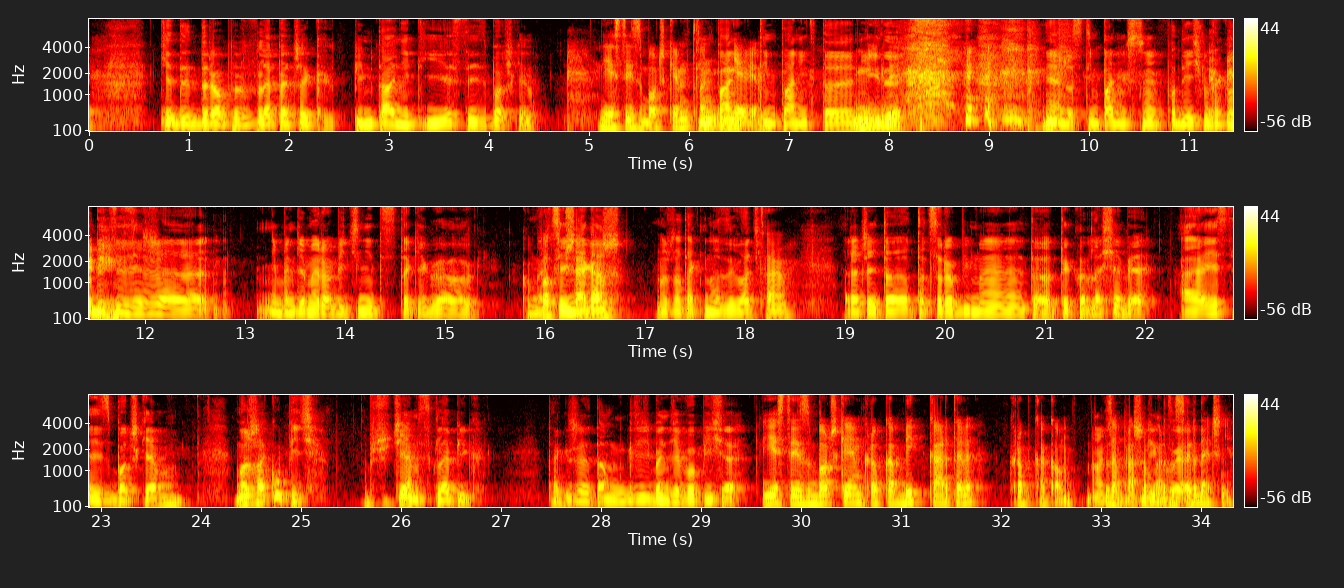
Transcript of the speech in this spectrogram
Kiedy drop wlepeczek Pimtanik i jesteś z boczkiem? Jesteś z boczkiem, to Team nie wiem. Team Panic to nigdy. Nigdy. nie no, z Team Panic w sumie podjęliśmy taką decyzję, że nie będziemy robić nic takiego komercyjnego. Można tak nazywać. Tak. Raczej to, to, co robimy, to tylko dla siebie. A jesteś z boczkiem, można kupić. Wrzuciłem sklepik. Także tam gdzieś będzie w opisie. Jesteś z boczkiem.bigcartel.com. No, Zapraszam dziękuję. bardzo serdecznie.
